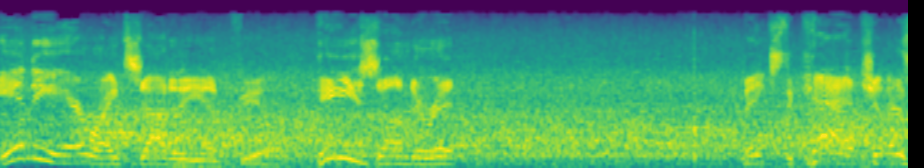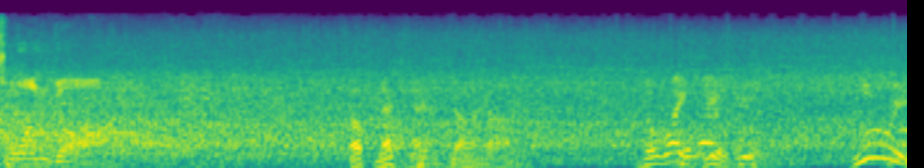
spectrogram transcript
in the air right side of the infield. He's under it. Makes the catch, and there's one gone. Up next is Giants. The right fielder, Luis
